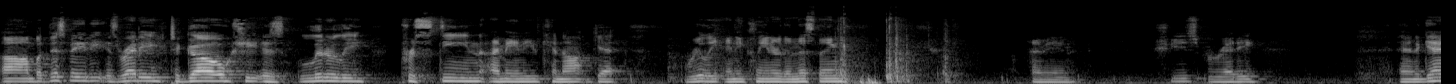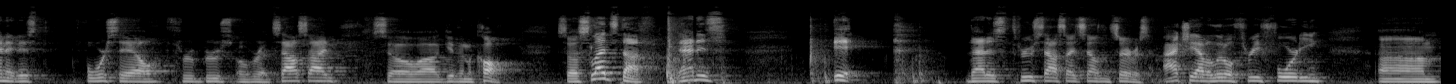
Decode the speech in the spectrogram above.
Um, but this baby is ready to go. She is literally pristine. I mean, you cannot get really any cleaner than this thing. I mean, she's ready. And again, it is for sale through Bruce over at Southside. So uh, give them a call. So sled stuff, that is it. That is through Southside Sales and Service. I actually have a little 340 um,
